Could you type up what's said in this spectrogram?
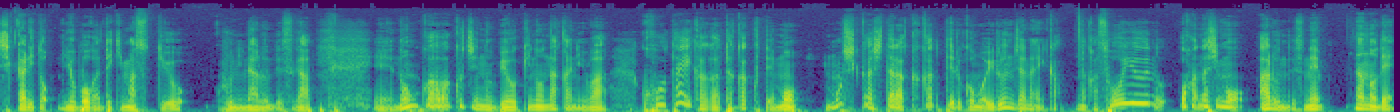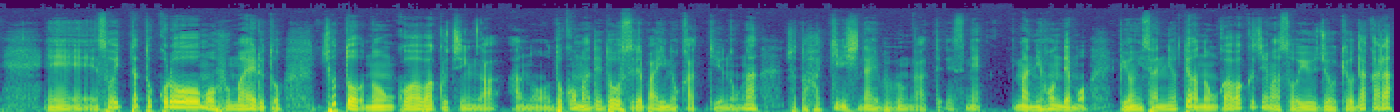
しっかりと予防ができますっていう風になるんですが、えー、ノンコアワクチンの病気の中には、抗体価が高くても、もしかしたらかかってる子もいるんじゃないか。なんかそういうお話もあるんですね。なので、えー、そういったところも踏まえると、ちょっとノンコアワクチンが、あの、どこまでどうすればいいのかっていうのが、ちょっとはっきりしない部分があってですね。まあ日本でも病院さんによってはノンコアワクチンはそういう状況だから、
